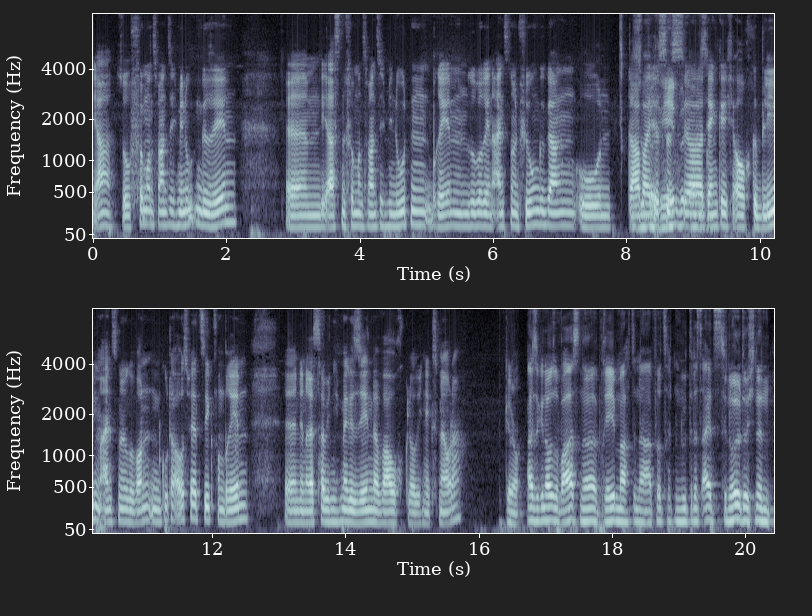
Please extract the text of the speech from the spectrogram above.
ja so 25 Minuten gesehen. Ähm, die ersten 25 Minuten Bremen souverän 1-0 in Führung gegangen und dabei souverän ist es ja, denke ich, auch geblieben. 1-0 gewonnen, ein guter Auswärtssieg von Bremen. Äh, den Rest habe ich nicht mehr gesehen, da war auch, glaube ich, nichts mehr, oder? Genau, also genau so war es. Ne? Bremen machte in der 14. Minute das 1 0 durch einen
